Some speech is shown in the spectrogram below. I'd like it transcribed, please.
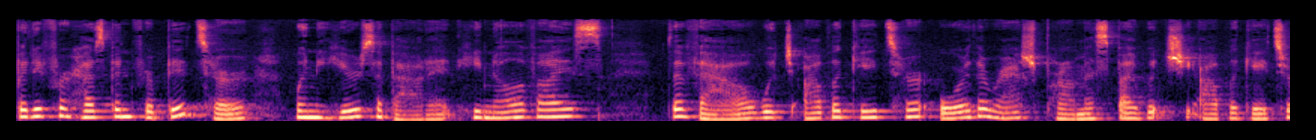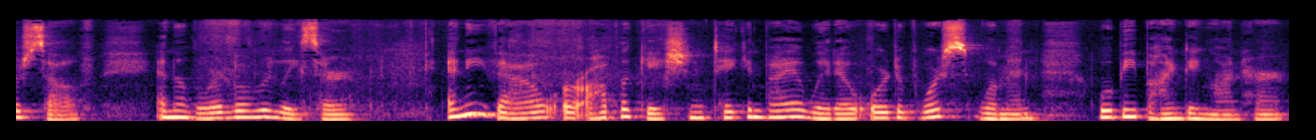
But if her husband forbids her when he hears about it, he nullifies the vow which obligates her or the rash promise by which she obligates herself, and the Lord will release her. Any vow or obligation taken by a widow or divorced woman will be binding on her.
